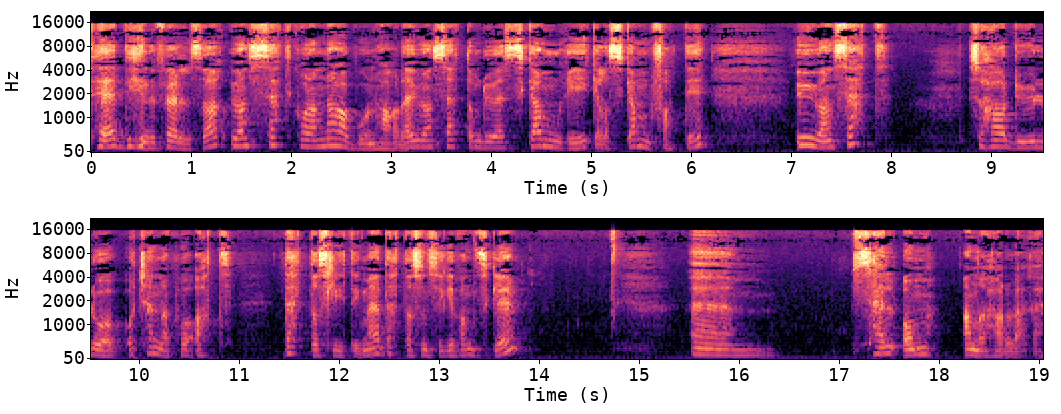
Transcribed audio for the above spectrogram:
til dine følelser, uansett hvordan naboen har det, uansett om du er skamrik eller skamfattig. Uansett så har du lov å kjenne på at dette sliter jeg med, dette syns jeg er vanskelig. Um, selv om andre har det verre.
